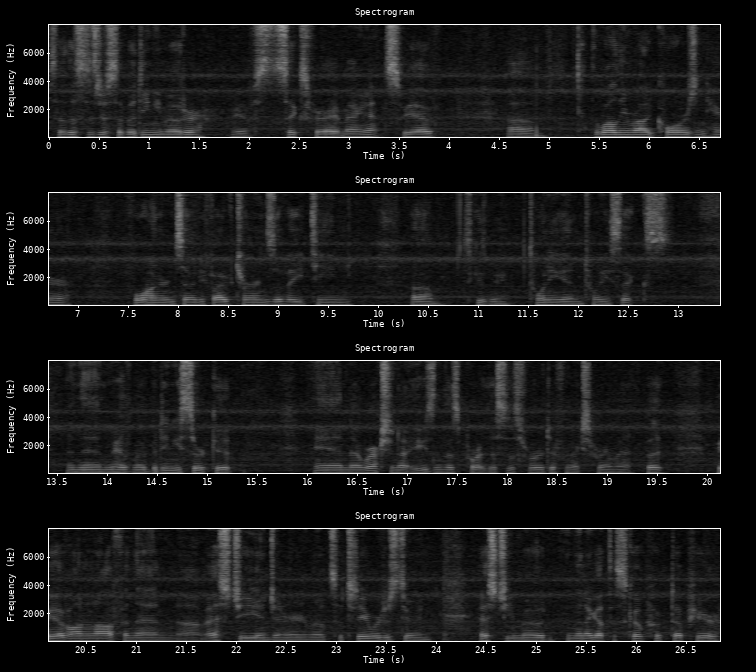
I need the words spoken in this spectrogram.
So this is just a Bedini motor. We have six ferrite magnets. We have um, the welding rod cores in here. 475 turns of 18, um, excuse me, 20 and 26 and then we have my Bedini circuit. And uh, we're actually not using this part. This is for a different experiment. But we have on and off and then um, SG and generator mode. So today we're just doing SG mode. And then I got the scope hooked up here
